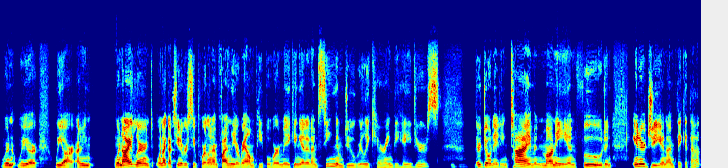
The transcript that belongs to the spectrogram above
we're, we are, we are. I mean, when I learned, when I got to University of Portland, I'm finally around people who are making it and I'm seeing them do really caring behaviors. Mm-hmm. They're donating time and money and food and energy. And I'm thinking that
